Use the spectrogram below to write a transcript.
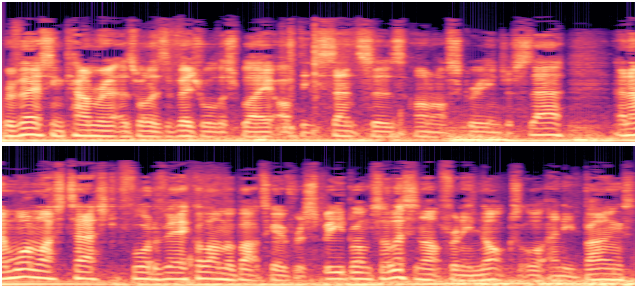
reversing camera as well as the visual display of the sensors on our screen just there. And then one last test for the vehicle. I'm about to go for a speed bump, so listen out for any knocks or any bangs.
